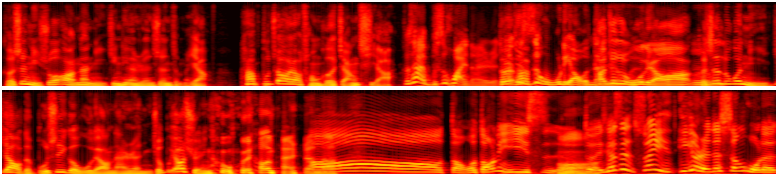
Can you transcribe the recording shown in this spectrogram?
可是你说啊，那你今天的人生怎么样？他不知道要从何讲起啊，可是他也不是坏男人，对他他就是无聊的男人，他就是无聊啊。嗯可是如果你要的不是一个无聊男人，你就不要选一个无聊男人啊。哦，懂，我懂你意思。哦对，可是所以一个人的生活的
